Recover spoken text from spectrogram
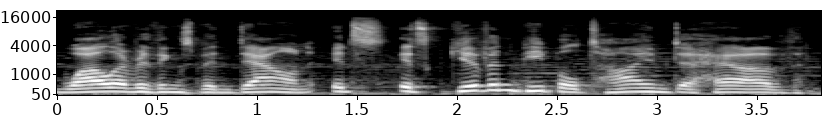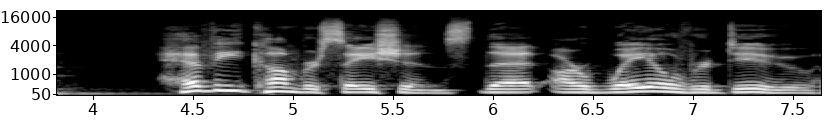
while everything's been down, it's it's given people time to have heavy conversations that are way overdue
